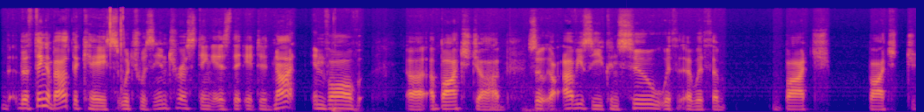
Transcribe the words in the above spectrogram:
The thing about the case, which was interesting, is that it did not involve uh, a botch job. So obviously, you can sue with uh, with a botch botched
